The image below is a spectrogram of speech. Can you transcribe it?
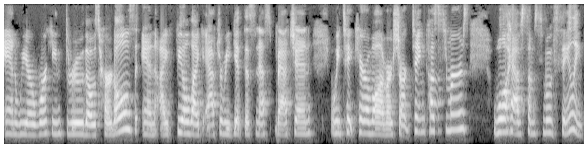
and we are working through those hurdles and I feel like after we get this nest batch in and we take care of all of our Shark Tank customers, we'll have some smooth sailing.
